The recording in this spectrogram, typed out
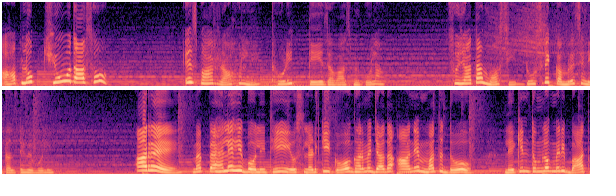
आप लोग क्यों उदास हो? इस बार राहुल ने थोड़ी तेज आवाज़ में बोला, सुजाता मौसी दूसरे कमरे से निकलते हुए बोली, अरे, मैं पहले ही बोली थी उस लड़की को घर में ज़्यादा आने मत दो, लेकिन तुम लोग मेरी बात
